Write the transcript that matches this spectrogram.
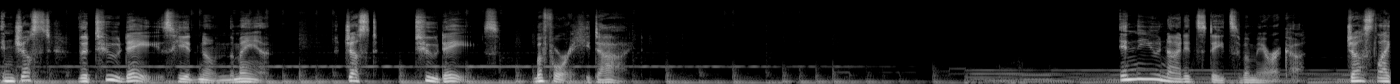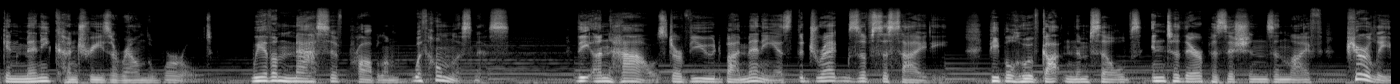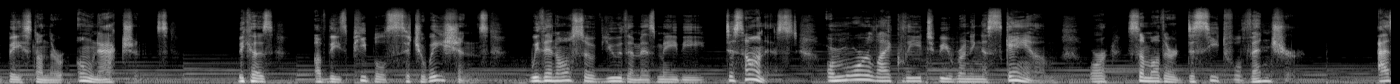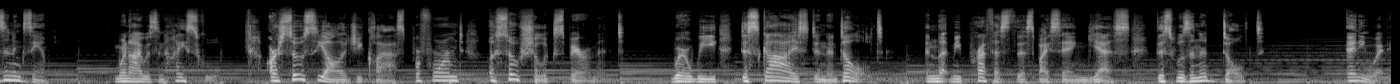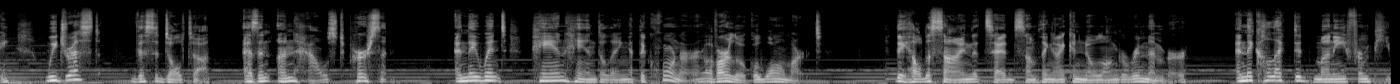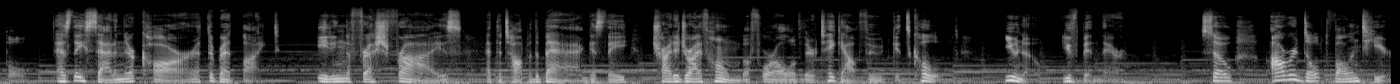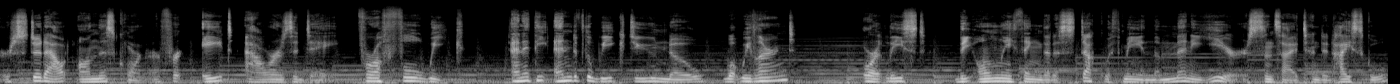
In just the two days he had known the man. Just two days before he died. In the United States of America, just like in many countries around the world, we have a massive problem with homelessness. The unhoused are viewed by many as the dregs of society, people who have gotten themselves into their positions in life purely based on their own actions. Because of these people's situations, we then also view them as maybe dishonest or more likely to be running a scam or some other deceitful venture. As an example, when I was in high school, our sociology class performed a social experiment where we disguised an adult. And let me preface this by saying, yes, this was an adult. Anyway, we dressed this adult up as an unhoused person, and they went panhandling at the corner of our local Walmart. They held a sign that said something I can no longer remember, and they collected money from people as they sat in their car at the red light eating the fresh fries at the top of the bag as they try to drive home before all of their takeout food gets cold. You know, you've been there. So, our adult volunteers stood out on this corner for eight hours a day for a full week. And at the end of the week, do you know what we learned? Or at least the only thing that has stuck with me in the many years since I attended high school?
